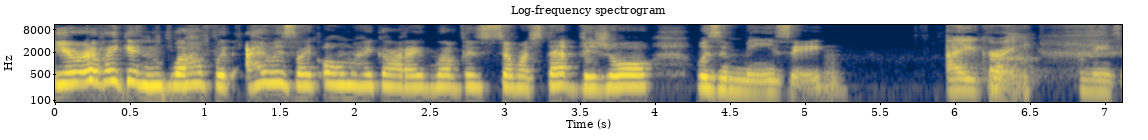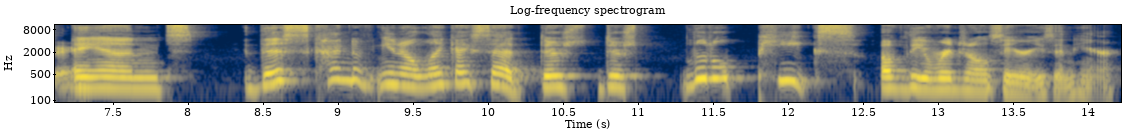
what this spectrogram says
you were like in love with. I was like, oh my god, I love this so much. That visual was amazing. I agree. Ugh, amazing. and this kind of you know like i said there's there's little peaks of the original series in here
